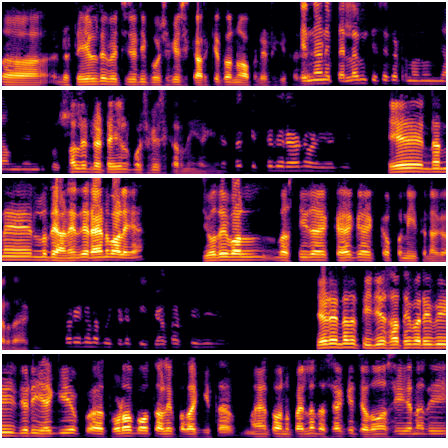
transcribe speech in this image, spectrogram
ਤਾਂ ਡਿਟੇਲ ਦੇ ਵਿੱਚ ਜਿਹੜੀ ਪੁੱਛਗਿੱਛ ਕਰਕੇ ਤੁਹਾਨੂੰ ਅਪਡੇਟ ਕੀਤਾ ਜਾਏਗਾ ਇਹਨਾਂ ਨੇ ਪਹਿਲਾਂ ਵੀ ਕਿਸੇ ਘਟਨਾ ਨੂੰ ਅੰਜਾਮ ਦੇਣ ਦੀ ਕੋਸ਼ਿਸ਼ ਹਾਲੇ? ਡਿਟੇਲ ਪੁੱਛਗਿੱਛ ਕਰਨੀ ਹੈਗੀ ਹੈ। ਸਰ ਕਿੱਥੇ ਦੇ ਰਹਿਣ ਵਾਲੇ ਆ ਜੀ ਇਹ? ਇਹਨਾਂ ਨੇ ਲੁਧਿਆਣੇ ਦੇ ਰਹਿਣ ਵਾਲੇ ਆ। ਜੋਧੇਵਾਲ ਬਸਤੀ ਦਾ ਇੱਕ ਹੈਗਾ ਇੱਕ ਪਨੀਤ ਨਗਰ ਦਾ ਹੈਗਾ। ਸਰ ਇਹਨਾਂ ਦਾ ਕੋਈ ਜਿਹੜਾ ਤੀਜਾ ਸਾਥੀ ਸੀ? ਜਿਹੜੇ ਇਹਨਾਂ ਦੇ ਤੀਜੇ ਸਾਥੀ ਬਾਰੇ ਵੀ ਜਿਹੜੀ ਹੈਗੀ ਹੈ ਥੋੜਾ ਬਹੁਤ ਹਾਲੇ ਪਤਾ ਕੀਤਾ। ਮੈਂ ਤੁਹਾਨੂੰ ਪਹਿਲਾਂ ਦੱਸਿਆ ਕਿ ਜਦੋਂ ਅਸੀਂ ਇਹਨਾਂ ਦੀ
